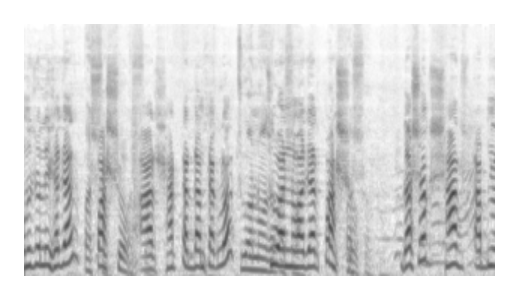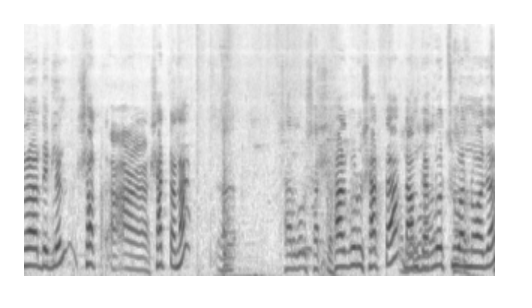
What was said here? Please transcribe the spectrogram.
উনচল্লিশ হাজার পাঁচশো, আর ষাটটার দাম থাকল চুয়ান্ন হাজার চুয়ান্ন হাজার পাঁচশো। দর্শক ষাট আপনারা দেখলেন ষাট ষাটটা না? ষাট গরু ষাটটা দাম থাকল চুয়ান্ন হাজার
